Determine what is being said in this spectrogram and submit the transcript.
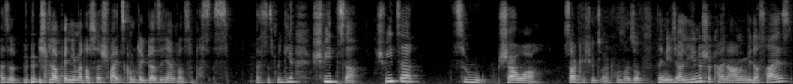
also ich glaube, wenn jemand aus der Schweiz kommt, denkt er sich einfach so, was ist, was ist mit dir? Schweizer. Schweizer Zuschauer sag ich jetzt einfach mal so. Denn italienische, keine Ahnung, wie das heißt,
